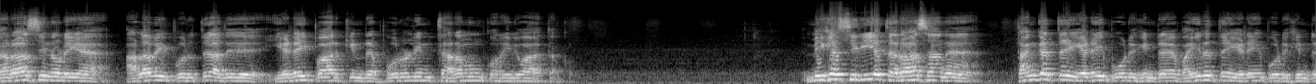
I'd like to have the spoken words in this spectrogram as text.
தராசினுடைய அளவை பொறுத்து அது எடை பார்க்கின்ற பொருளின் தரமும் குறைவாக தாக்கும். மிக சிறிய தராசான தங்கத்தை எடை போடுகின்ற வைரத்தை எடை போடுகின்ற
